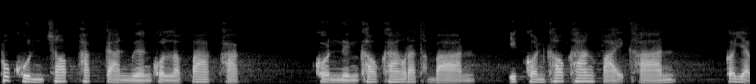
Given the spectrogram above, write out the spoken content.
พวกคุณชอบพักการเมืองคนละฝากพัก คนหนึ่งเข้าข้างรัฐบาล อีกคนเข้าข้างฝ่ายค้าน ก็อย่า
